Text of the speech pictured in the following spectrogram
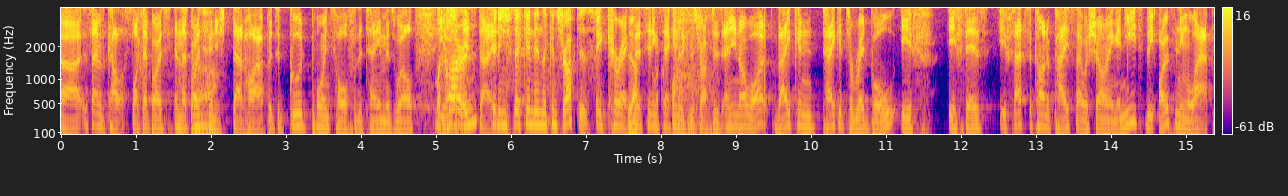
uh, same with Carlos. Like they both and they both finished that high up. It's a good points haul for the team as well. You know, McLaren stage- sitting second in the constructors. Eh, Correct. Yeah. They're sitting second in the constructors, and you know what? They can take it to Red Bull if if there's if that's the kind of pace they were showing. And you the opening lap,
